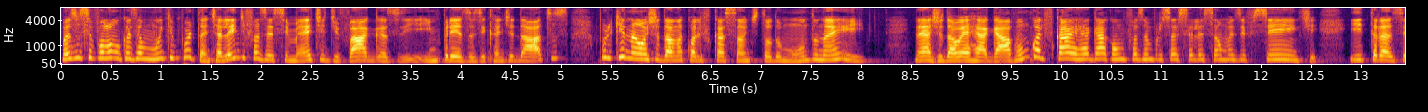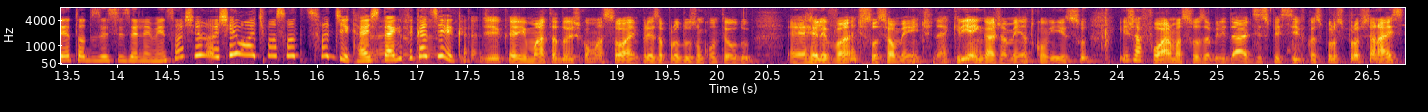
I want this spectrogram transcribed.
Mas você falou uma coisa muito importante. Além de fazer esse match de vagas e empresas e candidatos, por que não ajudar na qualificação de todo mundo, né? E né, ajudar o RH, vamos qualificar o RH, como fazer um processo de seleção mais eficiente e trazer todos esses elementos. Eu achei, eu achei ótima a sua, sua dica. Hashtag é, fica a dica. Fica a dica aí, mata dois com uma só. A empresa produz um conteúdo é, relevante socialmente, né, cria engajamento com isso e já forma suas habilidades específicas para os profissionais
